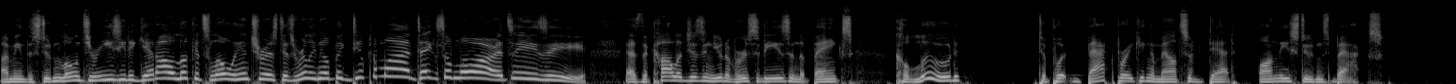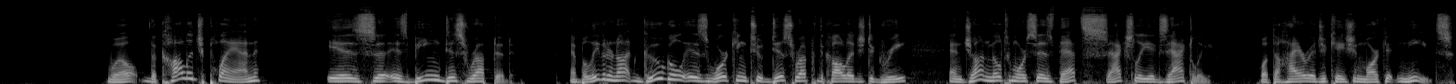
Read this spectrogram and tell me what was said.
I mean, the student loans are easy to get. Oh, look, it's low interest. It's really no big deal. Come on, take some more. It's easy. As the colleges and universities and the banks collude to put backbreaking amounts of debt on these students' backs. Well, the college plan is uh, is being disrupted. And believe it or not, Google is working to disrupt the college degree. And Jon Miltimore says that's actually exactly what the higher education market needs.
